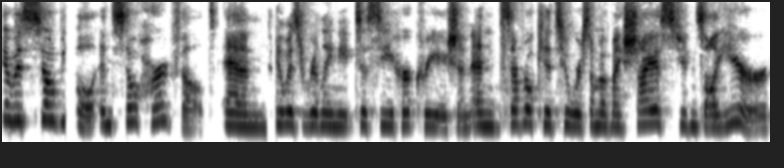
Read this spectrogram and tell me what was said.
It was so beautiful and so heartfelt. And it was really neat to see her creation. And several kids who were some of my shyest students all year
